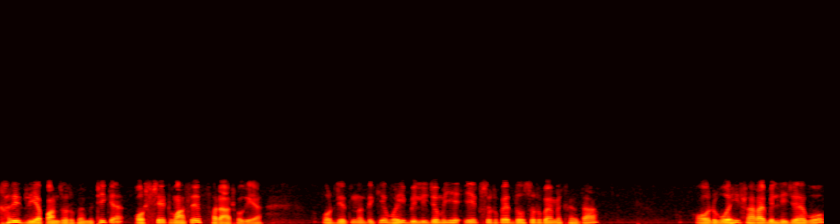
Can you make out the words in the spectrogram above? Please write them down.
खरीद लिया पाँच सौ रुपये में, ठीक है? और सेट वहाँ से फरार हो गया। और जितना देखिए वही बिल्ली जो मैं ये एक सौ रुपये दो सौ रुपये में खरीदा और वही सारा बिल्ली जो है वो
